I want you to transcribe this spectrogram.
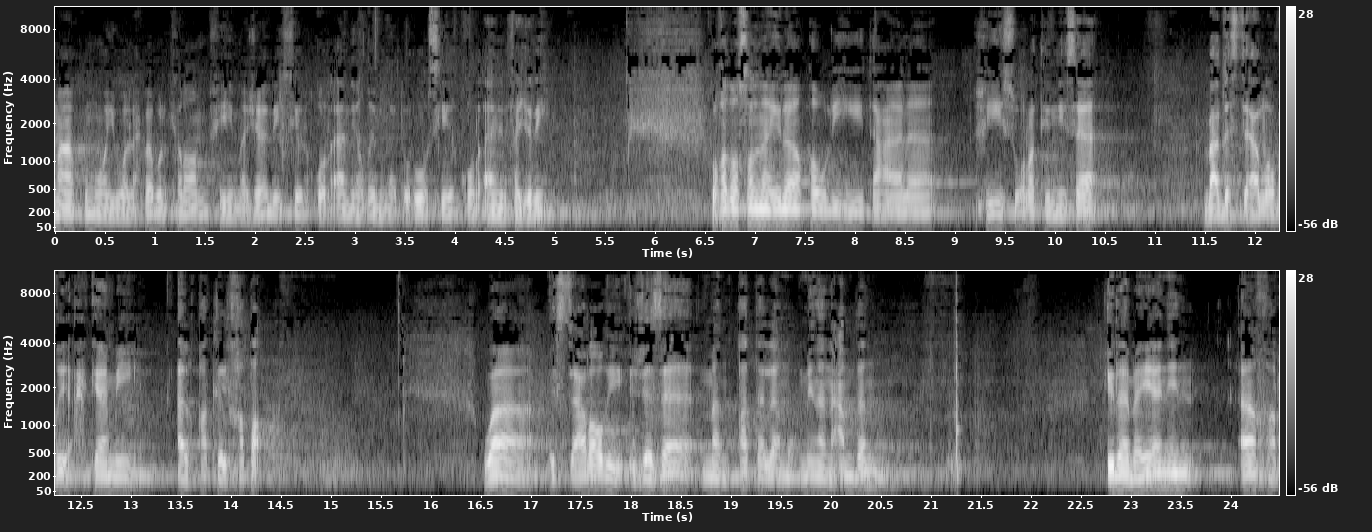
معكم أيها الأحباب الكرام في مجالس القرآن ضمن دروس قرآن الفجر. وقد وصلنا إلى قوله تعالى في سورة النساء بعد استعراض أحكام القتل الخطأ واستعراض جزاء من قتل مؤمنا عمدا إلى بيان آخر.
